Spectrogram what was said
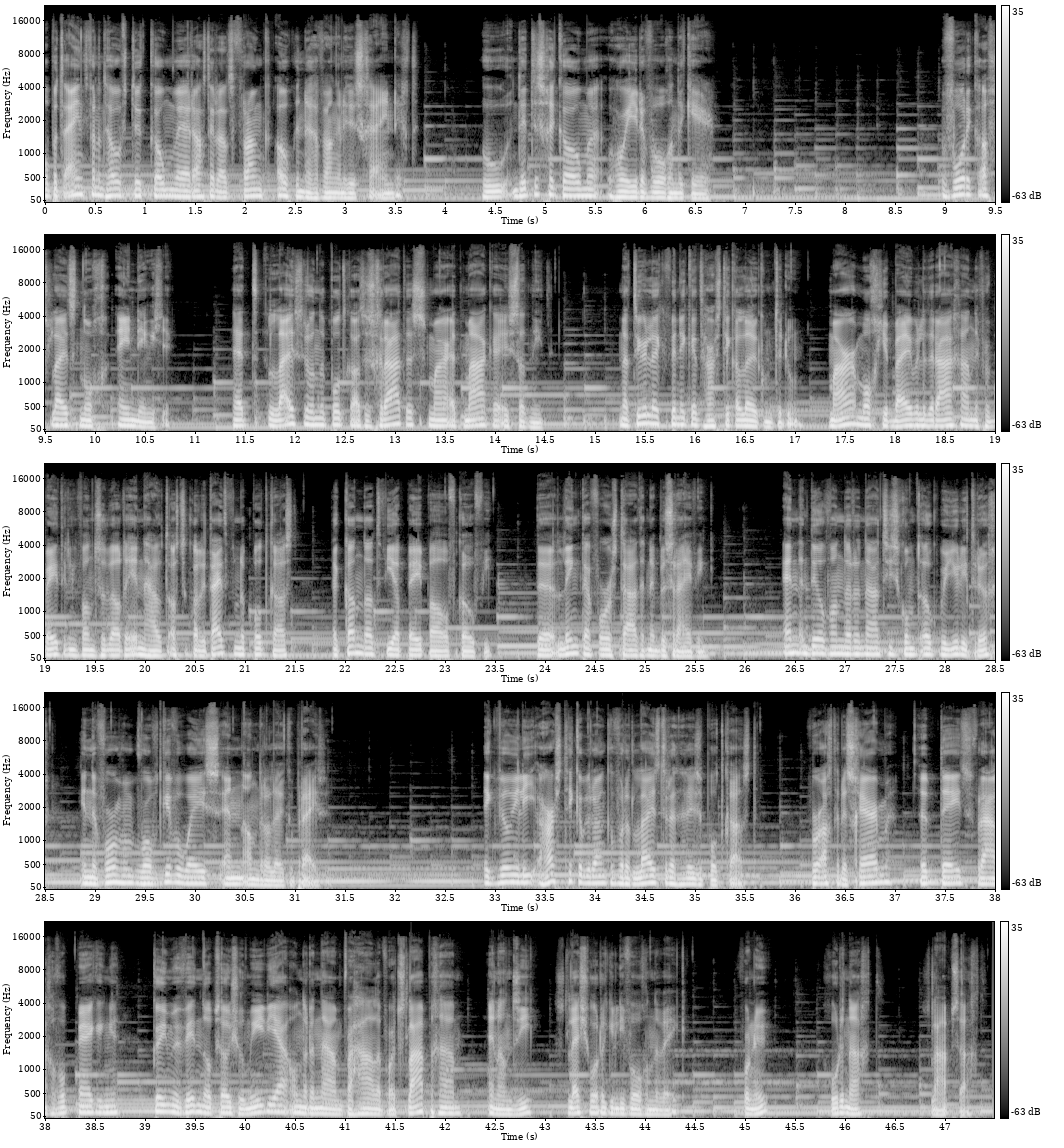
Op het eind van het hoofdstuk komen we erachter dat Frank ook in de gevangenis is geëindigd. Hoe dit is gekomen hoor je de volgende keer. Voor ik afsluit nog één dingetje. Het luisteren van de podcast is gratis, maar het maken is dat niet. Natuurlijk vind ik het hartstikke leuk om te doen. Maar mocht je bij willen dragen aan de verbetering van zowel de inhoud als de kwaliteit van de podcast, dan kan dat via PayPal of Kofi. De link daarvoor staat in de beschrijving. En een deel van de donaties komt ook bij jullie terug in de vorm van bijvoorbeeld giveaways en andere leuke prijzen. Ik wil jullie hartstikke bedanken voor het luisteren naar deze podcast. Voor achter de schermen, updates, vragen of opmerkingen kun je me vinden op social media onder de naam Verhalen wordt slapen gaan en dan zie slash hoor ik jullie volgende week. Voor nu, goede nacht, slaap zacht.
